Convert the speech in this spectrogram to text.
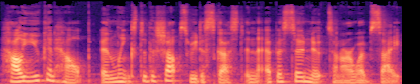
how you can help, and links to the shops we discussed in the episode notes on our website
